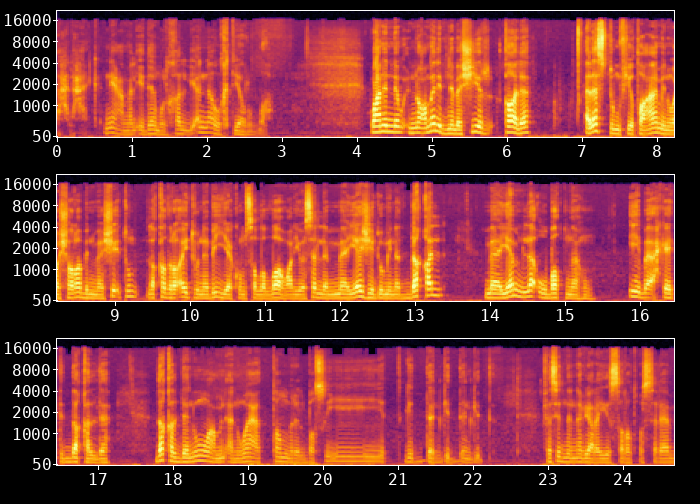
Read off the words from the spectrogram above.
أحلى حاجة نعم الإدام الخل لأنه اختيار الله. وعن النعمان بن بشير قال ألستم في طعام وشراب ما شئتم؟ لقد رأيت نبيكم صلى الله عليه وسلم ما يجد من الدقل ما يملأ بطنه. إيه بقى حكاية الدقل ده؟ دقل ده نوع من أنواع التمر البسيط جدا جدا جدا. فسيدنا النبي عليه الصلاة والسلام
